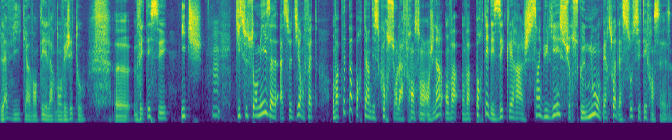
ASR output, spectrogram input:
La Vie qui a inventé les lardons végétaux, euh, VTC, Itch, hmm. qui se sont mises à, se dire en fait, on va peut-être pas porter un discours sur la France en, général, on va, on va porter des éclairages singuliers sur ce que nous on perçoit de la société française.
